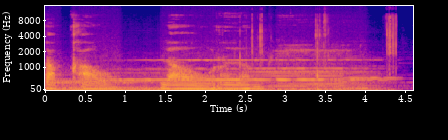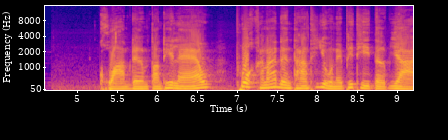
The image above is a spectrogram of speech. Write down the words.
จับเขาเล่าเรื่อง ความเดิมตอนที่แล้ว พวกคณะเดินทางที่อยู่ในพิธีเติบใหญ่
